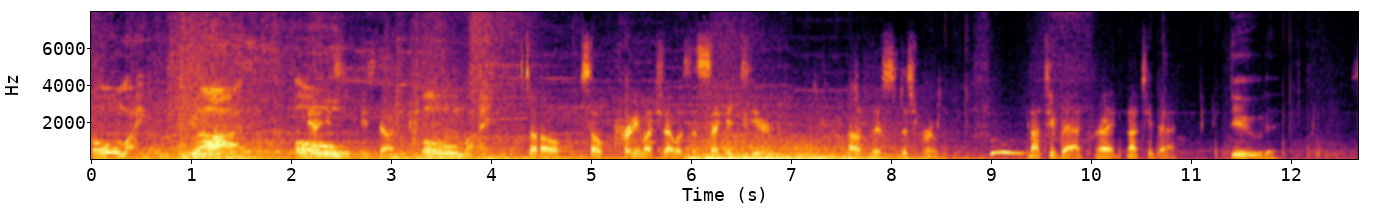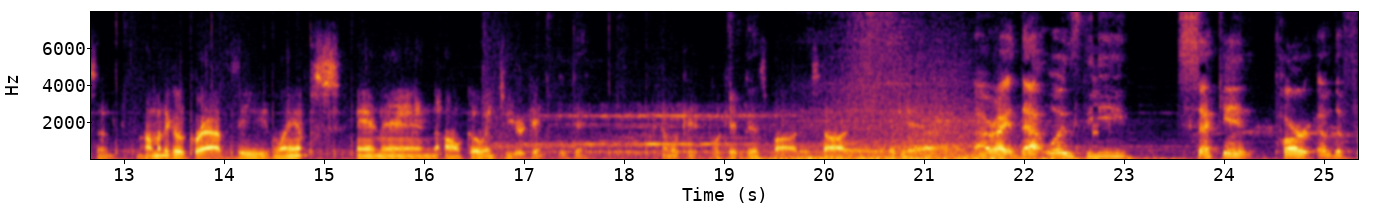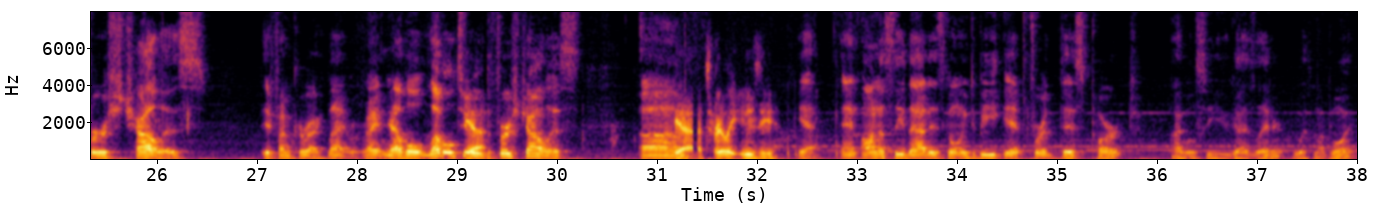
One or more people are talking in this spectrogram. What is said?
Oh my god! Oh, Yeah, he's, oh. he's done. oh my! So so pretty much that was the second tier of this this room. Not too bad, right? Not too bad. Dude, So I'm gonna go grab the lamps, and then I'll go into your game, okay. and we'll get we'll get this party started again. All right, that was the second part of the first chalice, if I'm correct. Right? Yeah. Level level two Yeah. of the first chalice. Um, Yeah, it's really easy. Yeah, and honestly, that is going to be it for this part. I will see you guys later with my boy.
